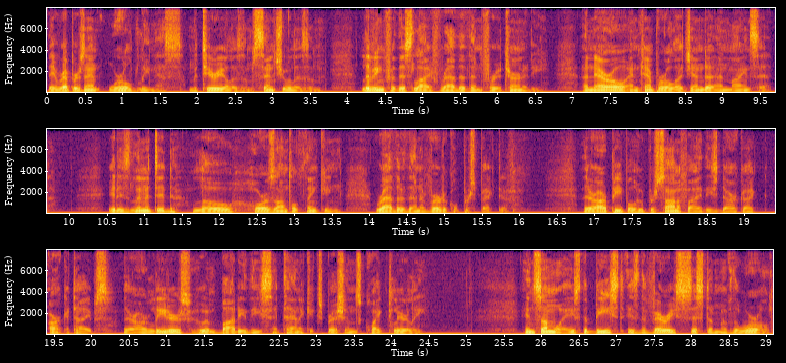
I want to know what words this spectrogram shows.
They represent worldliness, materialism, sensualism, living for this life rather than for eternity, a narrow and temporal agenda and mindset. It is limited, low, horizontal thinking rather than a vertical perspective. There are people who personify these dark archetypes. There are leaders who embody these satanic expressions quite clearly. In some ways, the beast is the very system of the world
